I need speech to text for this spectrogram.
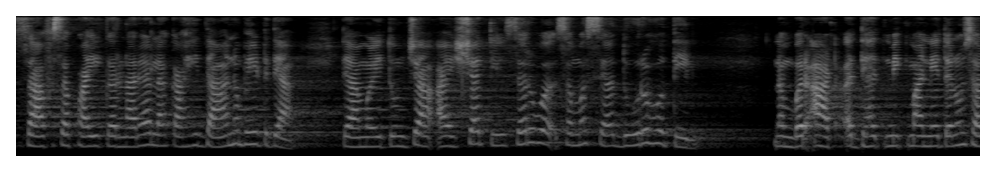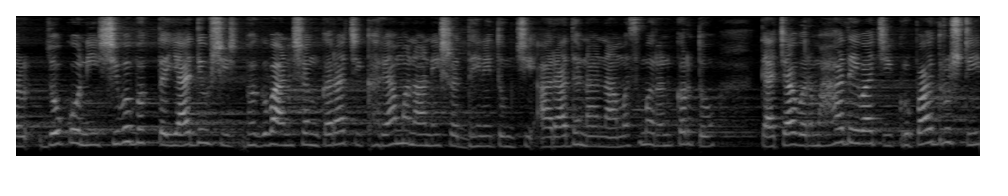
साफसफाई करणाऱ्याला काही दान भेट द्या. त्यामुळे तुमच्या आयुष्यातील सर्व समस्या दूर होतील. नंबर आठ आध्यात्मिक मान्यतेनुसार जो कोणी शिवभक्त या दिवशी भगवान शंकराची खऱ्या मनाने श्रद्धेने तुमची आराधना नामस्मरण करतो त्याच्यावर महादेवाची कृपादृष्टी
